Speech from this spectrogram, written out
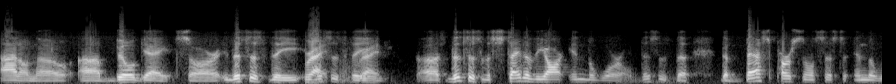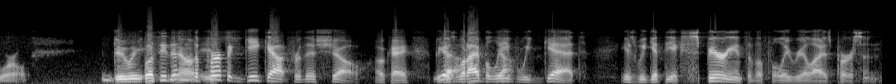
I don't know uh, Bill Gates, or this is the right, this is the right. uh, this is the state of the art in the world. This is the the best personal assistant in the world. Do we? Well, see, this is the perfect geek out for this show, okay? Because Yeah, what I believe yeah. we get is we get the experience of a fully realized person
